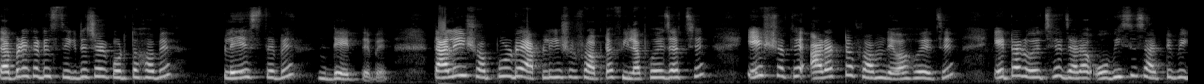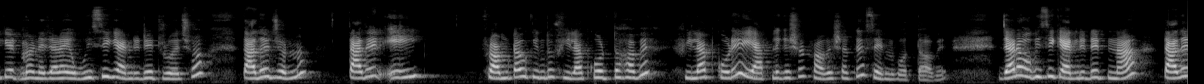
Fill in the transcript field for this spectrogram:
তারপরে এখানে সিগনেচার করতে হবে। প্লেস দেবে ডেট দেবে। তাহলেই সম্পূর্ণ অ্যাপ্লিকেশন ফর্মটা ফিল আপ হয়ে যাচ্ছে। এর সাথে আর একটা ফর্ম দেওয়া হয়েছে। এটা রয়েছে যারা ওবিসি সার্টিফিকেট মানে যারা ওবিসি ক্যান্ডিডেট রয়েছে, তাদের জন্য তাদের এই ফর্মটাও কিন্তু ফিল আপ করতে হবে। ফিল আপ করে এই অ্যাপ্লিকেশন ফর্মের সাথে সেন্ড করতে হবে। যারা ওবিসি ক্যান্ডিডেট না, তাদের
